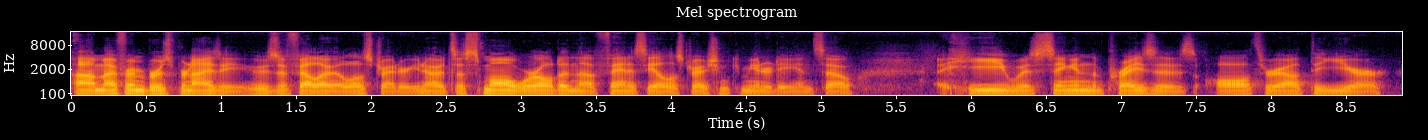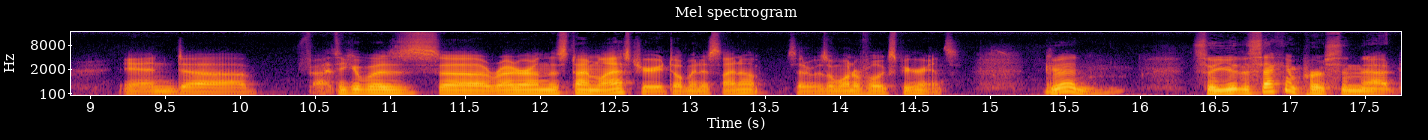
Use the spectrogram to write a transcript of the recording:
Uh, my friend Bruce Brenneise, who's a fellow illustrator. You know, it's a small world in the fantasy illustration community, and so he was singing the praises all throughout the year. And uh, I think it was uh, right around this time last year he told me to sign up. Said it was a wonderful experience. Good. So you're the second person that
